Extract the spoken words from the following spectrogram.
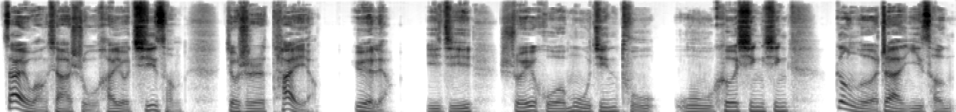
再往下数，还有七层，就是太阳、月亮以及水火木金土五颗星星，更恶占一层。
